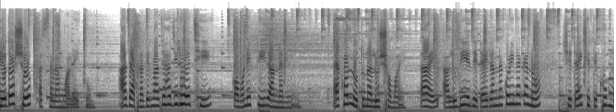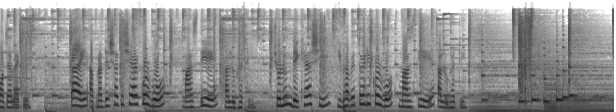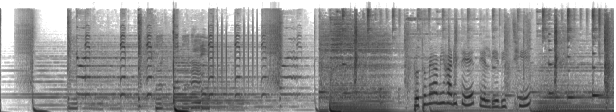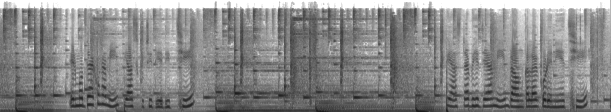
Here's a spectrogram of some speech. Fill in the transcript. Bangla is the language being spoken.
প্রিয় দর্শক, আসসালামু আলাইকুম। আজ আপনাদের মাঝে হাজির হয়েছি কমন একটি রান্না নিয়ে। এখন নতুন আলুর সময়, তাই আলু দিয়ে যেটাই রান্না করি না কেন, সেটাই খেতে খুব মজা লাগে। তাই আপনাদের সাথে শেয়ার করব মাছ দিয়ে আলু ঘাটি চলুন দেখে আসি কীভাবে তৈরি করব মাছ দিয়ে আলু ঘাটি প্রথমে আমি হাঁড়িতে তেল দিয়ে দিচ্ছি। এর মধ্যে এখন আমি পেঁয়াজ কুচি দিয়ে দিচ্ছি। পেঁয়াজটা ভেজে আমি ব্রাউন কালার করে নিয়েছি।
